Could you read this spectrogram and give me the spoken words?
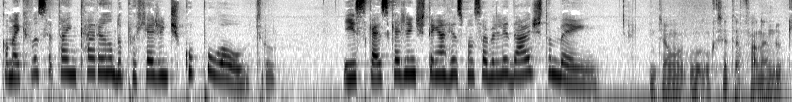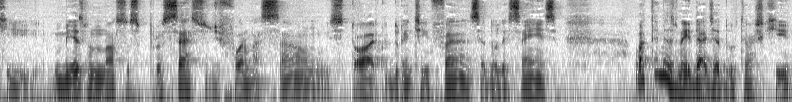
Como é que você está encarando, porque a gente culpa o outro. E esquece que a gente tem a responsabilidade também. Então, o, que você está falando que mesmo nos nossos processos de formação histórico durante a infância, adolescência, ou até mesmo na idade adulta, eu acho que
